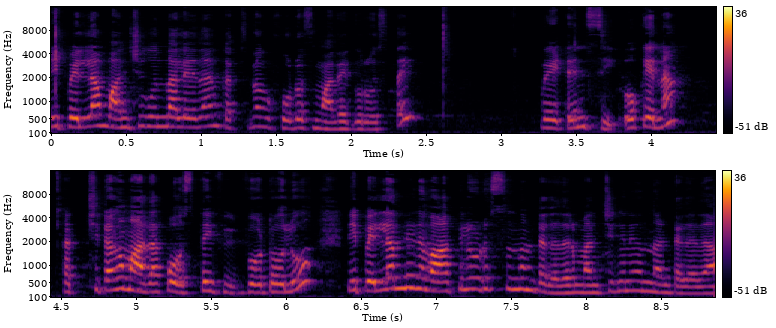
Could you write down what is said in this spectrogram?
నీ పిల్ల మంచిగా ఉందా లేదా అని ఖచ్చితంగా ఫొటోస్ మా దగ్గర వస్తాయి. వెయిట్ అండ్ సీ ఓకేనా ఖచ్చితంగా మా దాకా వస్తాయి ఫోటోలు. నీ పిల్లం నేను వాకిలు ఉడుస్తుందంట కదా మంచిగానే ఉందంట కదా?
